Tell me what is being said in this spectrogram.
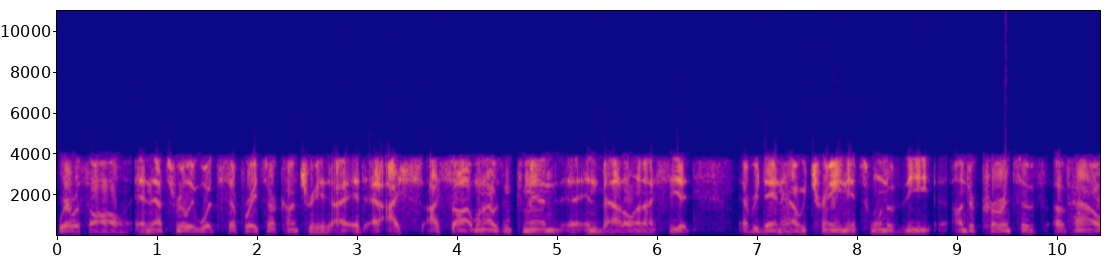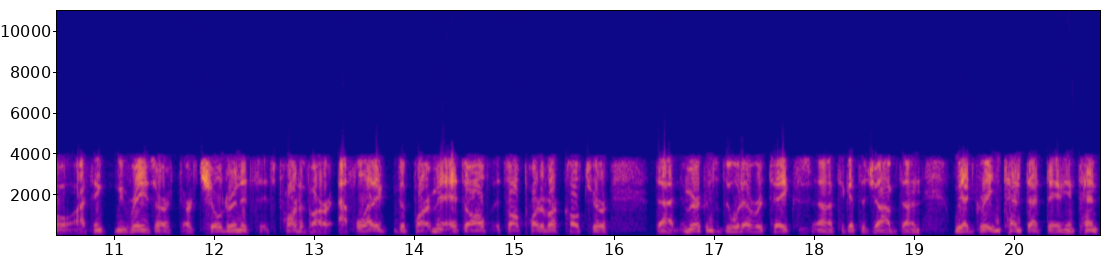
wherewithal, and that's really what separates our country. I, it, I, I saw it when I was in command uh, in battle, and I see it every day in how we train. It's one of the undercurrents of, of how I think we raise our, our children. It's it's part of our athletic department. It's all it's all part of our culture that Americans will do whatever it takes uh, to get the job done. We had great intent that day. The intent,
